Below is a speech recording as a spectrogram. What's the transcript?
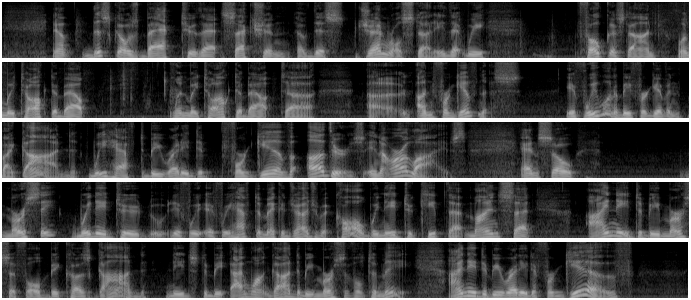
Now, this goes back to that section of this general study that we focused on when we talked about when we talked about uh, uh, unforgiveness if we want to be forgiven by God, we have to be ready to forgive others in our lives. And so mercy, we need to if we if we have to make a judgment call, we need to keep that mindset I need to be merciful because God needs to be I want God to be merciful to me. I need to be ready to forgive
